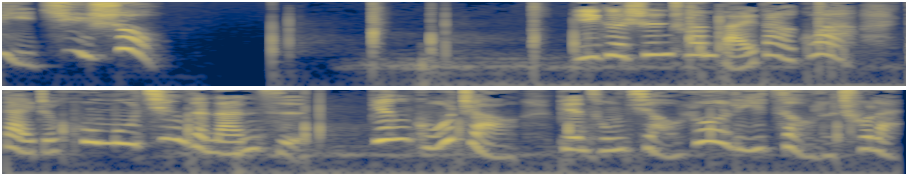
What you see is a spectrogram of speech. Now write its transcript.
底巨兽。一个身穿白大褂、戴着护目镜的男子边鼓掌边从角落里走了出来。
